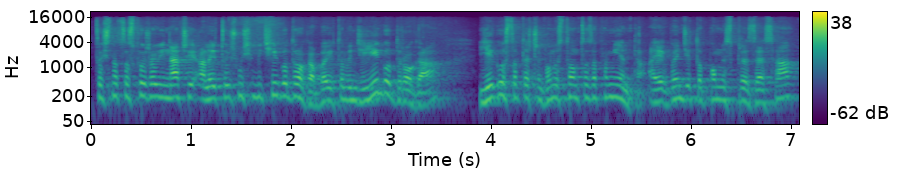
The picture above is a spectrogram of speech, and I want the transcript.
ktoś na co spojrzał inaczej, ale to już musi być jego droga, bo jak to będzie jego droga, jego ostateczny pomysł, to on to zapamięta. A jak będzie to pomysł prezesa,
